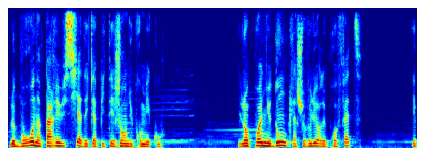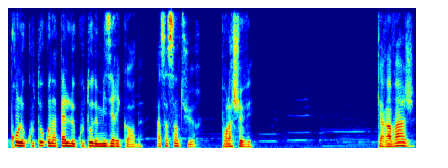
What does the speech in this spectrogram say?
Le bourreau n'a pas réussi à décapiter Jean du premier coup. Il empoigne donc la chevelure du prophète et prend le couteau qu'on appelle le couteau de miséricorde à sa ceinture pour l'achever. Caravage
